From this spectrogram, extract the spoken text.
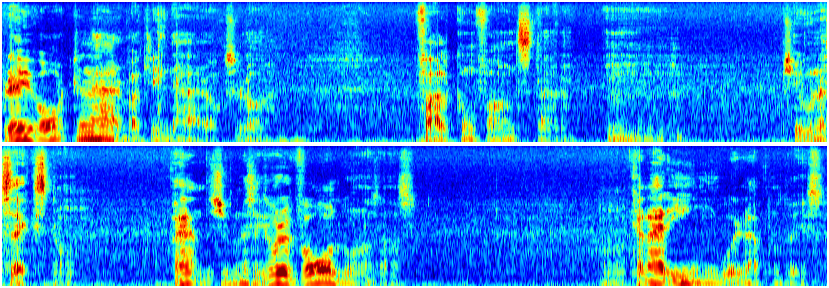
Det har ju varit en härva kring det här också då. Falcon Funds där. Mm. 2016. Vad hände 2006? Var det val då någonstans? Mm, kan det här ingå i det här på något vis?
